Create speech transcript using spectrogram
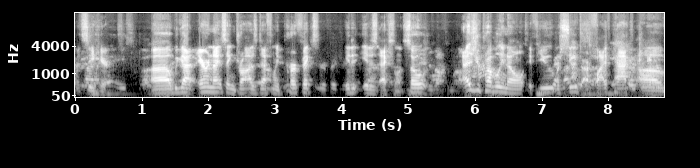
Let's see here. Uh, we got Aaron Knight saying draw is definitely perfect. It, it is excellent. So, as you probably know, if you received our five pack of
